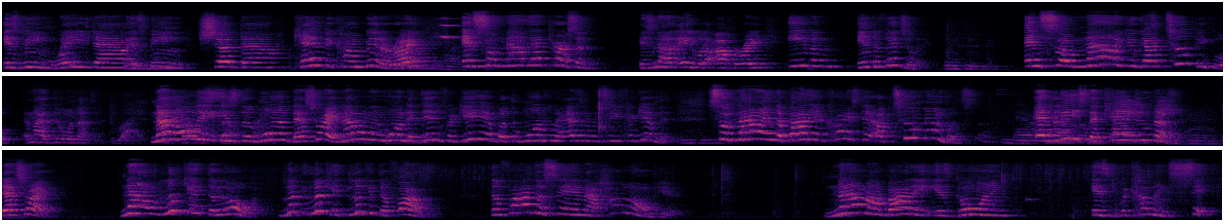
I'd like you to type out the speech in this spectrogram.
is being weighed down, is mm-hmm. being shut down, can become bitter, right? Right. And so now that person is not able to operate even individually. And so now you got two people and not doing nothing. Right. Not only is the suffering. one, that's right, not only the one that didn't forgive, but the one who hasn't received forgiveness. So now in the body of Christ, there are two members, at least, that can't do nothing. That's right. Now look at the Lord. Look, look at look at the Father. The Father saying, now hold on here. Now my body is going, is becoming sick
